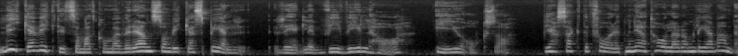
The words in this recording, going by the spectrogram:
Lika viktigt som att komma överens om vilka spelregler vi vill ha är ju också, vi har sagt det förut, men det är att hålla dem levande.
